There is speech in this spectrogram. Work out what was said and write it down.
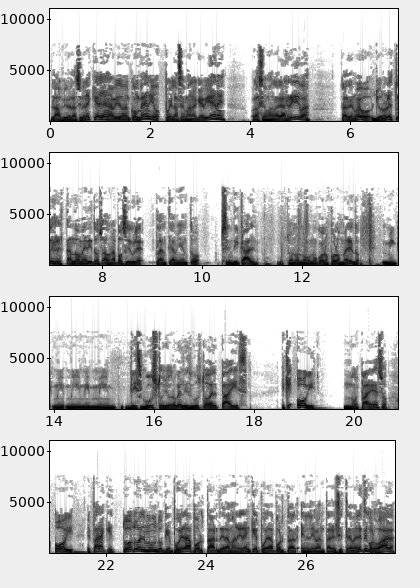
Las violaciones que hayan habido en el convenio, pues la semana que viene, o la semana de arriba. O sea, de nuevo, yo no le estoy restando méritos a una posible planteamiento sindical. Yo no, no, conozco los méritos. Mi, mi, mi, mi disgusto, yo creo que el disgusto del país es que hoy no es para eso. Hoy es para que todo el mundo que pueda aportar de la manera en que pueda aportar en levantar el sistema eléctrico lo haga.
